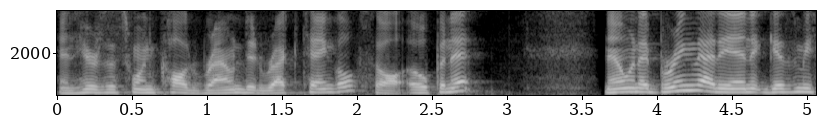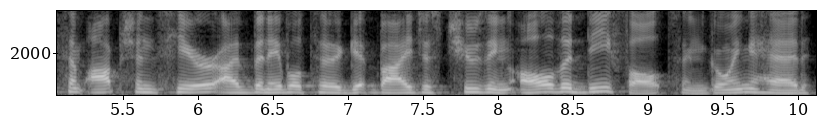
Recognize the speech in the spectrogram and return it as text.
And here's this one called Rounded Rectangle, so I'll open it. Now when I bring that in, it gives me some options here. I've been able to get by just choosing all the defaults and going ahead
